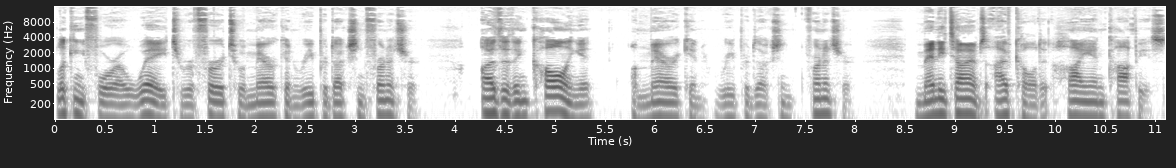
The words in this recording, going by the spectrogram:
looking for a way to refer to American reproduction furniture other than calling it American reproduction furniture. Many times I've called it high end copies.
